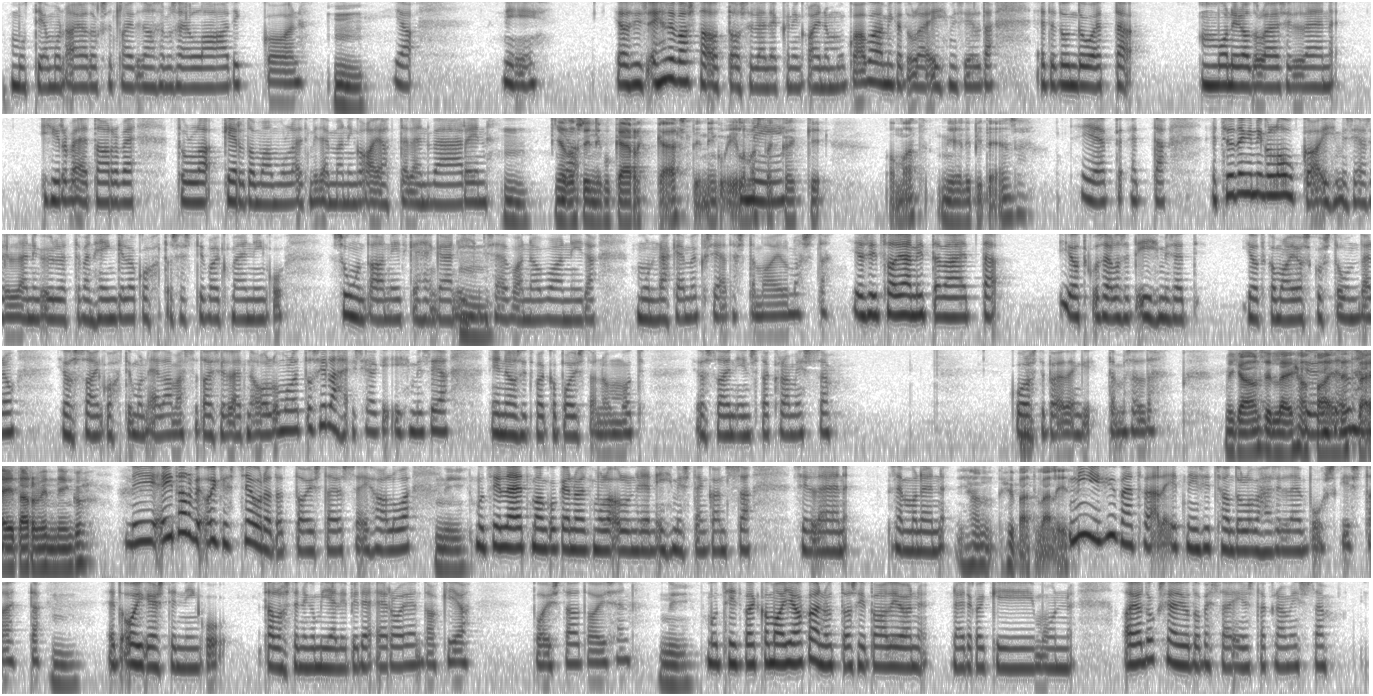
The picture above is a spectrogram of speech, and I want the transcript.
mut ja mun ajatukset laitetaan semmoiseen laatikkoon. Mm. Ja niin. Ja siis eihän se vastaanotto ole silleen, tiedätkö, niin aina mukavaa, mikä tulee ihmisiltä. Että tuntuu, että monilla tulee silleen hirveä tarve tulla kertomaan mulle, että miten mä niin ajattelen väärin. Mm. Ja, Ja- tosi niin kuin kärkkäästi niin kuin ilmaista Niin. kaikki omat mielipiteensä. Jep, että, että se jotenkin niin loukkaa ihmisiä silleen niin yllättävän henkilökohtaisesti, vaikka mä en niin suuntaa niitä kehenkään Mm. mm. ihmiseen, vaan ne on vaan niitä mun näkemyksiä tästä maailmasta. Ja sit se on jännittävää, että jotkut sellaiset ihmiset, jotka mä oon joskus tuntenut jossain kohti mun elämässä, tai sillä, että ne on ollut mulle tosi läheisiäkin ihmisiä, niin ne on sit vaikka poistanut mut jossain Instagramissa. Kuulostipa jotenkin tämmöiseltä Mikä on sille ihan fine, että ei tarvi niin kuin, Niin, ei tarvi oikeasti seurata toista, jos ei halua. niin. Mutta silleen, että mä oon kokenut, että mulla on ollut niiden ihmisten kanssa silleen semmoinen, Ihan hyvät välit. niin hyvät välit, niin sit se on tullut vähän silleen puskista, että Mm. et oikeasti niinku, tällaisten niinku mielipideerojen takia poistaa toisen. Niin. Mutta sitten vaikka mä oon jakanut tosi paljon näitä kaikki mun ajatuksia YouTubessa ja Instagramissa,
